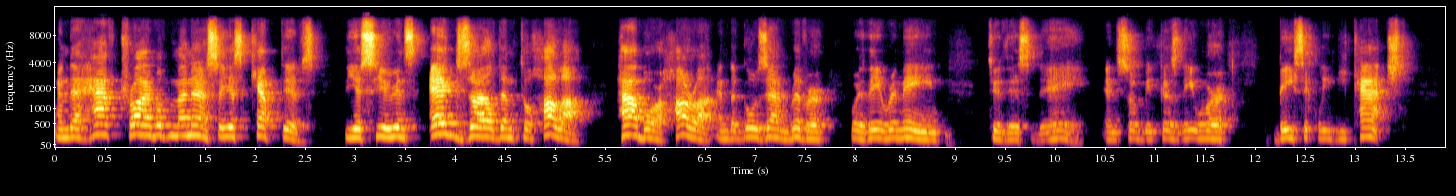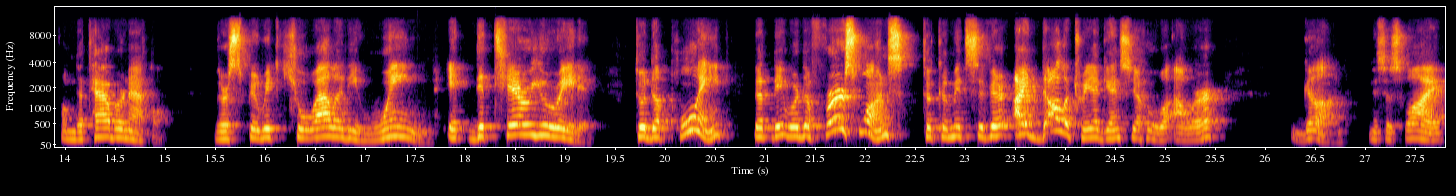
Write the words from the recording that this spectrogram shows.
and the half tribe of Manasseh as captives. The Assyrians exiled them to Hala, Habor, Hara, and the Gozan River, where they remain to this day. And so, because they were basically detached from the tabernacle, their spirituality waned, it deteriorated to the point that they were the first ones to commit severe idolatry against Yahuwah, our God. This is why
